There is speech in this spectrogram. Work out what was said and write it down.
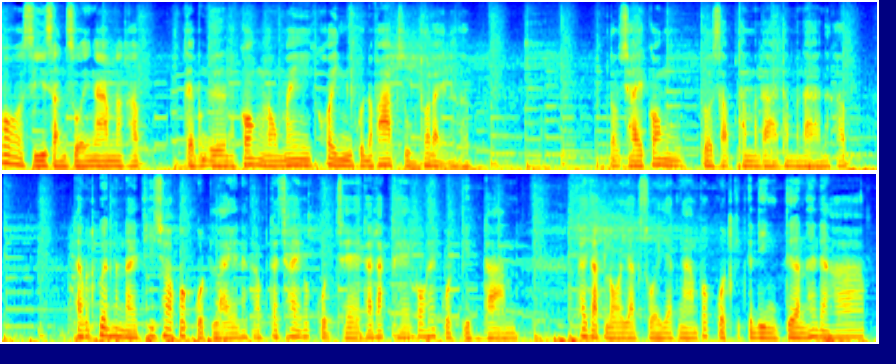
ก็สีสันสวยงามนะครับ แต่บังเอิญกล้องเราไม่ค่อยมีคุณภาพสูงเท่าไหร่นะครับ เราใช้กล้องโทรศัพท์ธรรมดาธรรมดานะครับ ถ้าเพื่อนๆท่านใดที่ชอบก็กดไลค์นะครับ ถ้าใช่ก็กดแชร์ ถ้ารักแท้ก็ให้กดติดตาม ถ้าอยากรออยากสวยอยากงามก็กดกระดิ่งเตือนให้นะครับ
